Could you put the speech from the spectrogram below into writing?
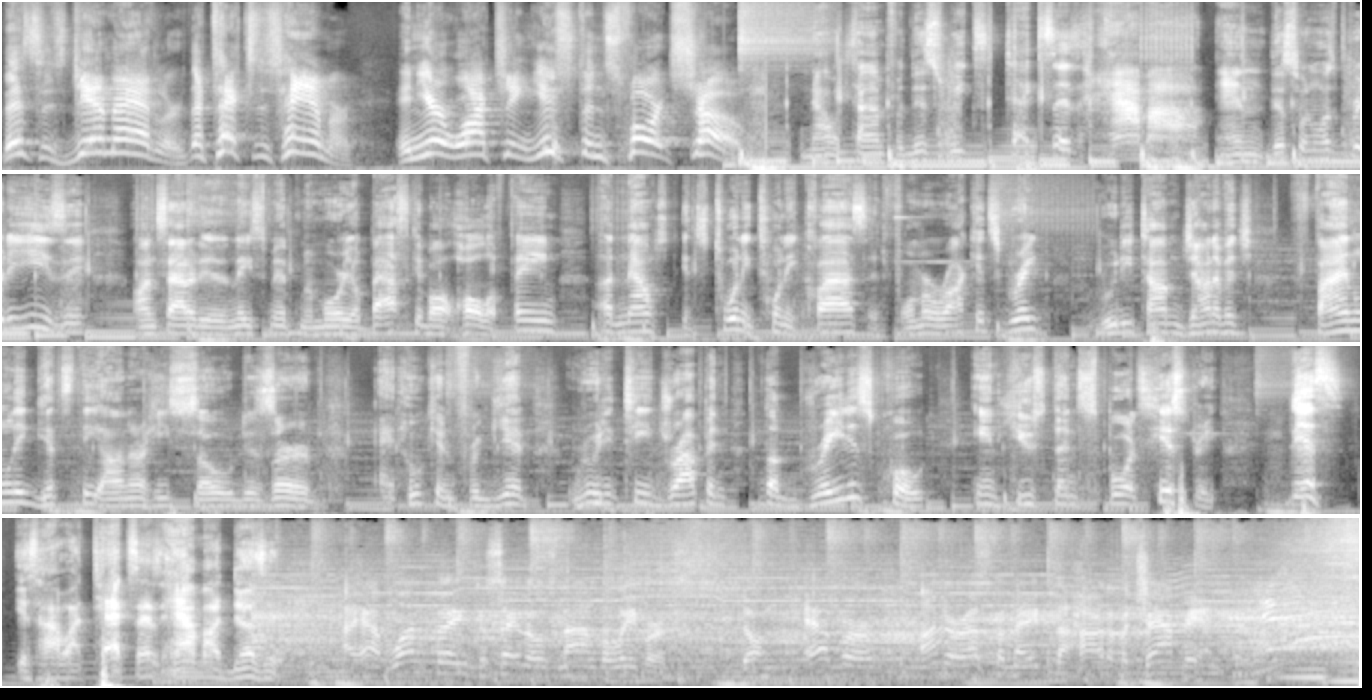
This is Jim Adler, the Texas Hammer, and you're watching Houston Sports Show. Now it's time for this week's Texas Hammer. And this one was pretty easy. On Saturday, the Naismith Memorial Basketball Hall of Fame announced its 2020 class, and former Rockets great Rudy Tomjanovich finally gets the honor he so deserved. And who can forget Rudy T dropping the greatest quote in Houston sports history? This is how a Texas Hammer does it. I have one thing to say to those non believers don't ever underestimate the heart of a champion.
